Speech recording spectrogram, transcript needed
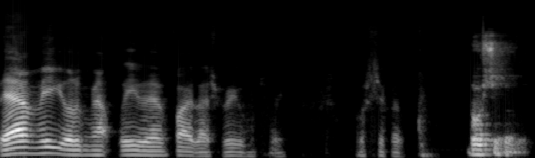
beğenmeyi, yorum yapmayı ve paylaşmayı unutmayın. Hoşçakalın. Hoşçakalın.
